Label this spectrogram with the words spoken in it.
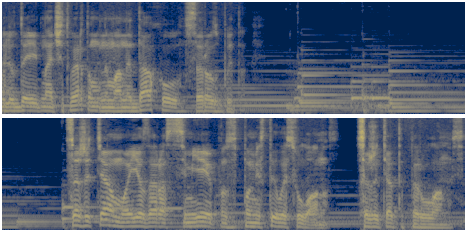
У людей на четвертому нема ні даху, все розбито. Це життя моє зараз з сім'єю помістилось у Ланос. Все життя тепер у Ланосі.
